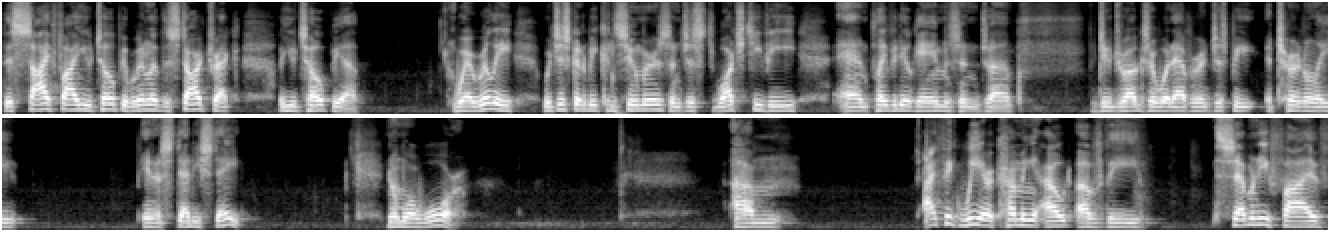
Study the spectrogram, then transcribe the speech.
this sci fi utopia. We're going to live the Star Trek utopia where really we're just going to be consumers and just watch TV and play video games and uh, do drugs or whatever and just be eternally in a steady state. no more war. Um, I think we are coming out of the 75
